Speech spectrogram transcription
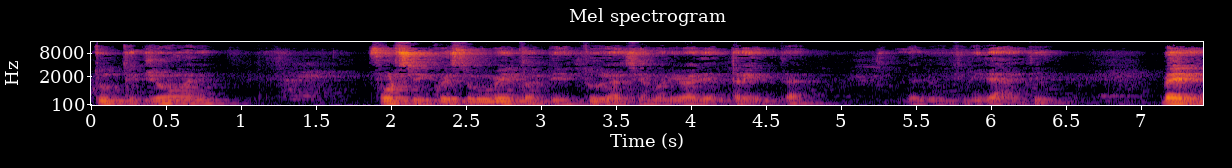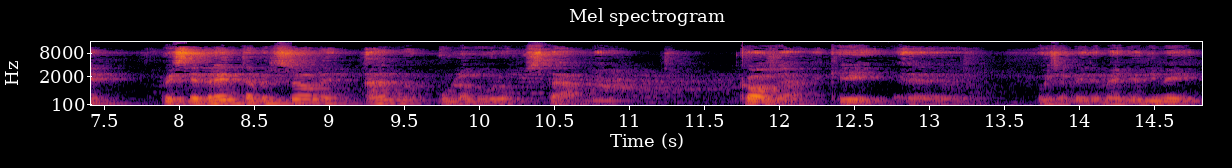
tutte giovani, forse in questo momento addirittura siamo arrivati a 30 negli ultimi dati. Bene, queste 30 persone hanno un lavoro stabile, cosa che eh, voi sapete meglio di me,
